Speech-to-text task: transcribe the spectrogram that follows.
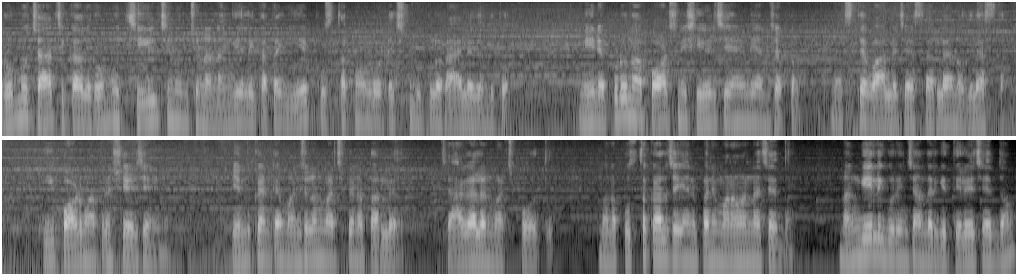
రొమ్ము చాచి కాదు రొమ్ము చీల్చి నుంచున్న నంగేలి కథ ఏ పుస్తకంలో టెక్స్ట్ బుక్లో రాయలేదు ఎందుకో నేను నా పాడ్స్ని షేర్ చేయండి అని చెప్పను. నచ్చితే వాళ్ళే చేస్తారులే అని వదిలేస్తా. ఈ పాడ్ మాత్రం షేర్ చేయండి. ఎందుకంటే మనుషులను మర్చిపోయినా పర్లేదు త్యాగాలను మర్చిపోవద్దు. మన పుస్తకాలు చేయని పని మనమన్నా చేద్దాం. నంగేలి గురించి అందరికీ తెలియచేద్దాం.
